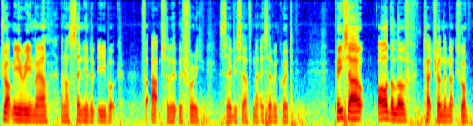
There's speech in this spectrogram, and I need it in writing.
drop me your email and I'll send you the ebook for absolutely free. Save yourself 97 quid. Peace out, all the love, catch you on the next one.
